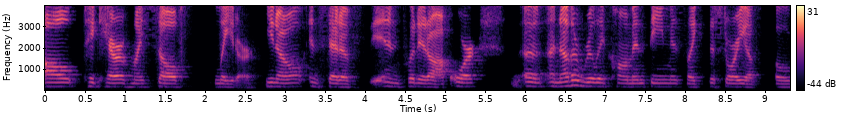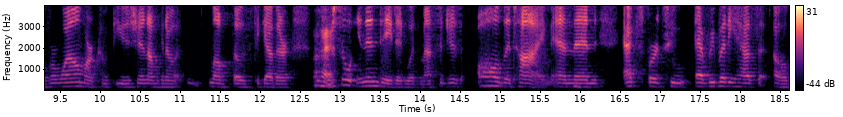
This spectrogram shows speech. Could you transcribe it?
I'll take care of myself later you know instead of and put it off. Or uh, another really common theme is like the story of overwhelm or confusion. I'm going to lump those together. Because okay. we're so inundated with messages all the time. And mm-hmm. then experts who everybody has a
